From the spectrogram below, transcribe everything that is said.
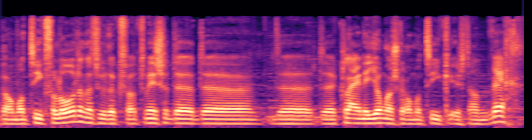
romantiek verloren natuurlijk. Tenminste, de, de, de, de kleine jongensromantiek is dan weg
